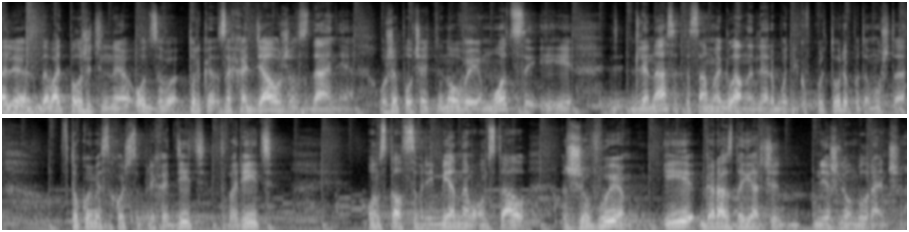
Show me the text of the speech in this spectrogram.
Стали давать положительные отзывы только заходя уже в здание, уже получать новые эмоции. И для нас это самое главное, для работников культуры, потому что в такое место хочется приходить, творить. Он стал современным, он стал живым и гораздо ярче, нежели он был раньше.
